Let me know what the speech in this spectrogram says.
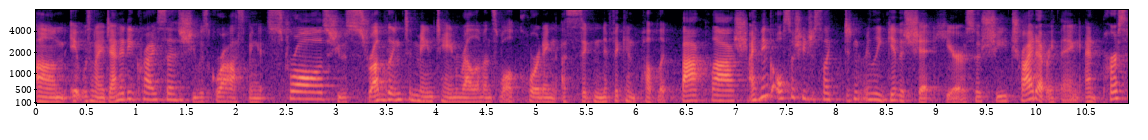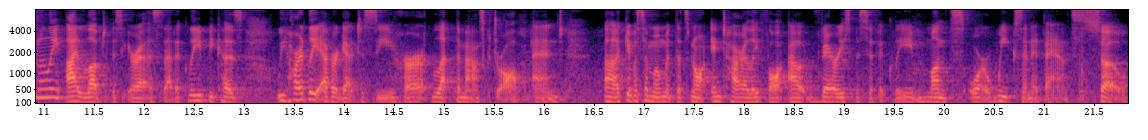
Um, it was an identity crisis. She was grasping at straws. She was struggling to maintain relevance while courting a significant public backlash. I think also she just like didn't really give a shit here. So she tried everything. And personally, I loved this era aesthetically because we hardly ever get to see her let the mask drop and uh, give us a moment that's not entirely thought out very specifically months or weeks in advance. So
